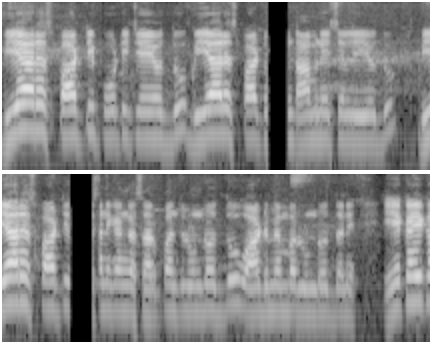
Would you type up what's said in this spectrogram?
బీఆర్ఎస్ పార్టీ పోటీ చేయొద్దు బీఆర్ఎస్ పార్టీ నామినేషన్లు ఇవ్వద్దు బీఆర్ఎస్ పార్టీ స్థానికంగా సర్పంచులు ఉండొద్దు వార్డు మెంబర్లు ఉండొద్దు అనే ఏకైక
